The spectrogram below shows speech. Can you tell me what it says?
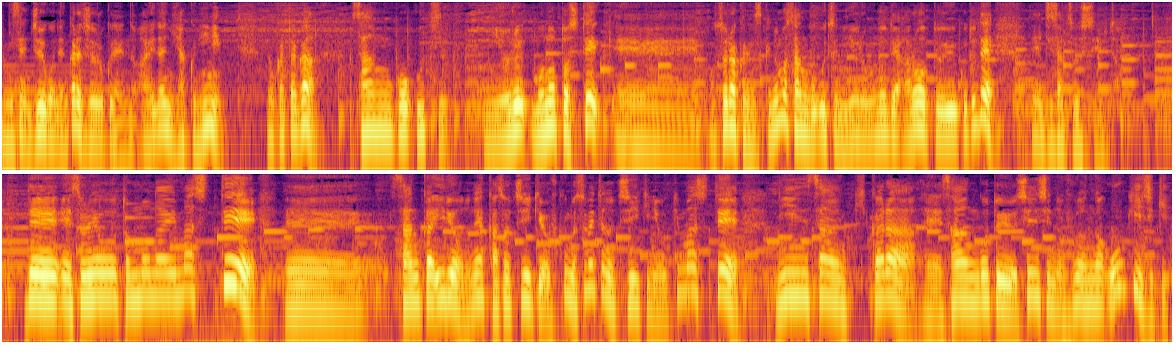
2015年から16年の間に102人の方が産後うつによるものとして、えー、おそらくですけども産後うつによるものであろうということで、えー、自殺をしていると。でそれを伴いまして、えー、産科医療のね過疎地域を含む全ての地域におきまして妊産期から、産後という心身の不安が大きい時期。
